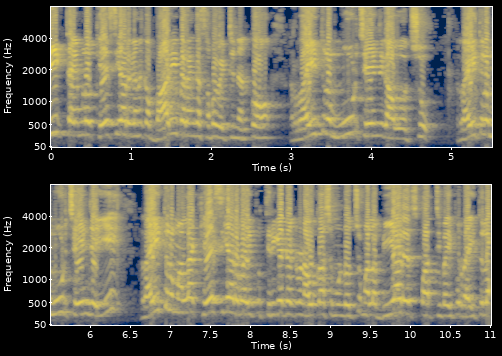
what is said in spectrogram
పీక్ టైంలో కేసీఆర్ గనక భారీ బహిరంగ సభ పెట్టింది అనుకో రైతుల మూడ్ చేంజ్ కావచ్చు. రైతుల మూడ్ చేంజ్ అయ్యి రైతులు మళ్ళా కేసీఆర్ వైపు తిరిగేటటువంటి అవకాశం ఉండొచ్చు మళ్ళీ బీఆర్ఎస్ పార్టీ వైపు రైతుల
